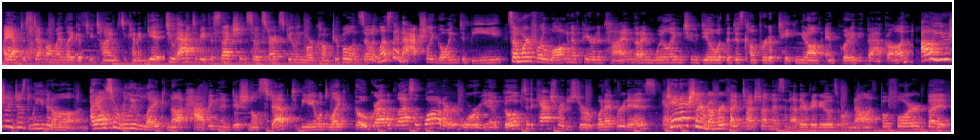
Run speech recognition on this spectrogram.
I have to step on my leg a few times to kind of get to activate the section so it starts feeling more comfortable. And so unless I'm actually going to be somewhere for a long enough period of time that I'm willing to deal with the discomfort of taking it off and putting it back on, I'll usually just leave it on. I also really like not having an additional step to be able to like go grab a glass of water or, you know, go up to the cash register or whatever it is. I can't actually remember if I've touched on this in other videos or not before, but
